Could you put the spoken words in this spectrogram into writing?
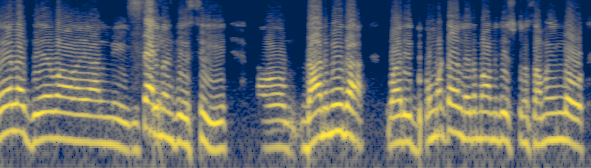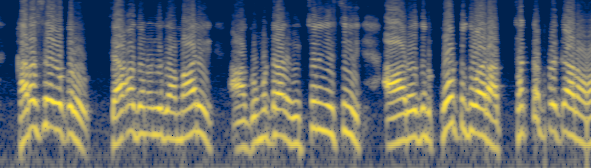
వేల దేవాలయాల్ని విచ్ఛిన్నం చేసి దాని మీద వారి గుమ్మటాలు నిర్మాణం చేసుకున్న సమయంలో కరసేవకులు త్యాగధనులుగా మారి ఆ గుమ్మటాన్ని విచ్ఛిన్నం చేసి ఆ రోజున కోర్టు ద్వారా చట్ట ప్రకారం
